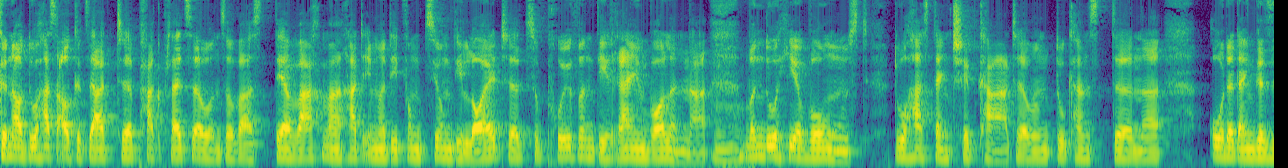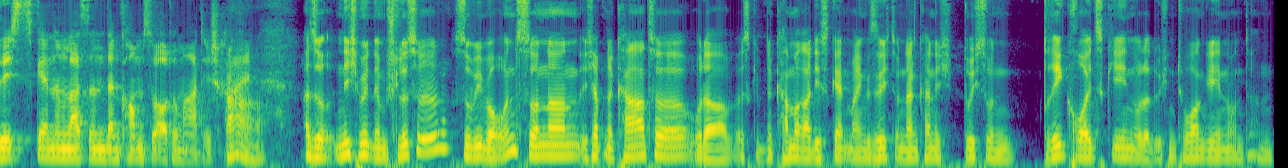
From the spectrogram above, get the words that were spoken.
Genau, du hast auch gesagt, äh, Parkplätze und sowas. Der Wachmann hat immer die Funktion, die Leute zu prüfen, die rein wollen. Ne? Mhm. Wenn du hier wohnst, du hast deine Chipkarte und du kannst äh, ne, oder dein Gesicht scannen lassen, dann kommst du automatisch rein. Ah. Also nicht mit einem Schlüssel, so wie bei uns, sondern ich habe eine Karte oder es gibt eine Kamera, die scannt mein Gesicht und dann kann ich durch so ein Drehkreuz gehen oder durch ein Tor gehen und dann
